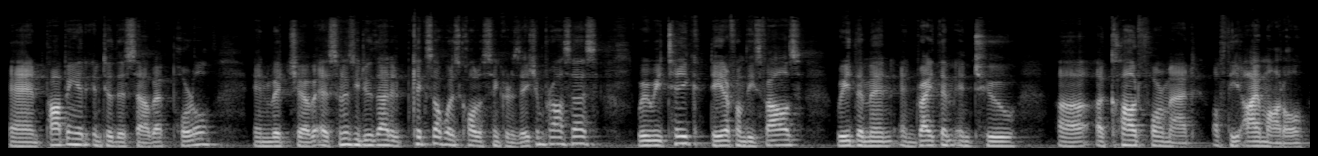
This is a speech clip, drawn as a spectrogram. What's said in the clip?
and popping it into this uh, web portal in which uh, as soon as you do that, it kicks off what is called a synchronization process where we take data from these files, read them in and write them into uh, a cloud format of the iModel,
